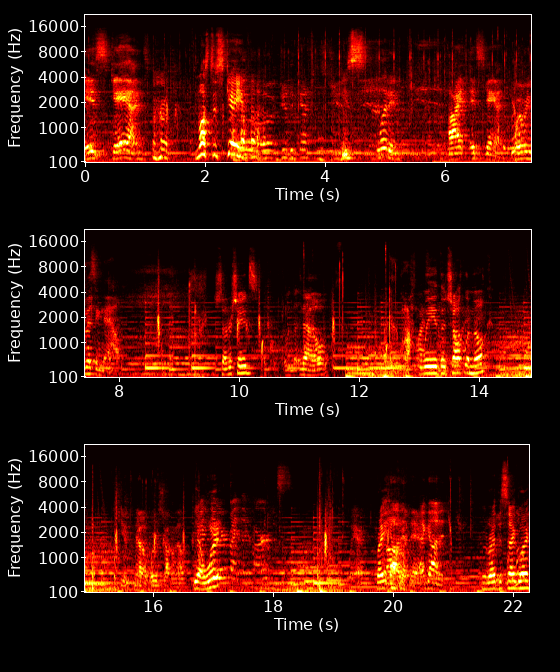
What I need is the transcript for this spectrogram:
Is scanned. Must escape. Oh, dude, the captain's juice. He's splitting. Alright, it's scanned. What are we missing now? Shutter shades. No. With the chocolate milk. Shoot, no. Where's chocolate milk? Yeah, Right where? there by the cards. Where? Right oh, in Oh, front. there. I got it. We ride the Segway.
